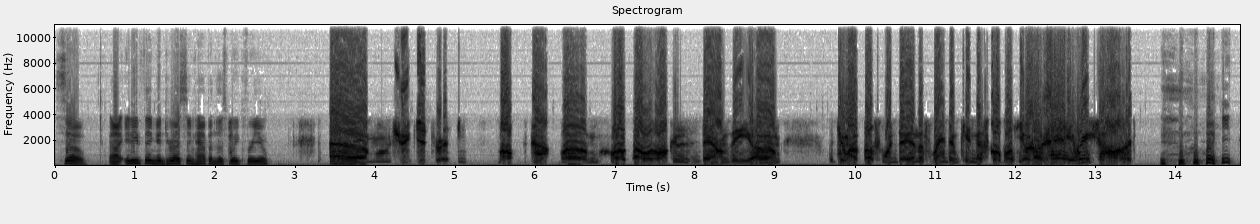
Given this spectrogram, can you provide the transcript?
so, uh, anything interesting happened this week for you? Um, I'm sure interesting. Well, uh, um, well, I was walking down the, um, to my bus one day, and this random kid in the school bus yelled out, Hey, Richard! Wait.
